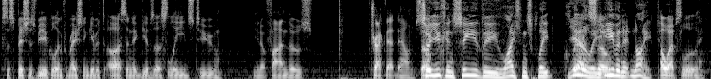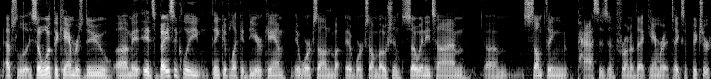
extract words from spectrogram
suspicious vehicle information and give it to us, and it gives us leads to, you know, find those, track that down. So, you can see the license plate Yeah, clearly so- even at night. Oh, absolutely, absolutely. So what the cameras do, um, it, it's basically think of like a deer cam. It works on it works on motion. So anytime um, something passes in front of that camera, it takes a picture,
